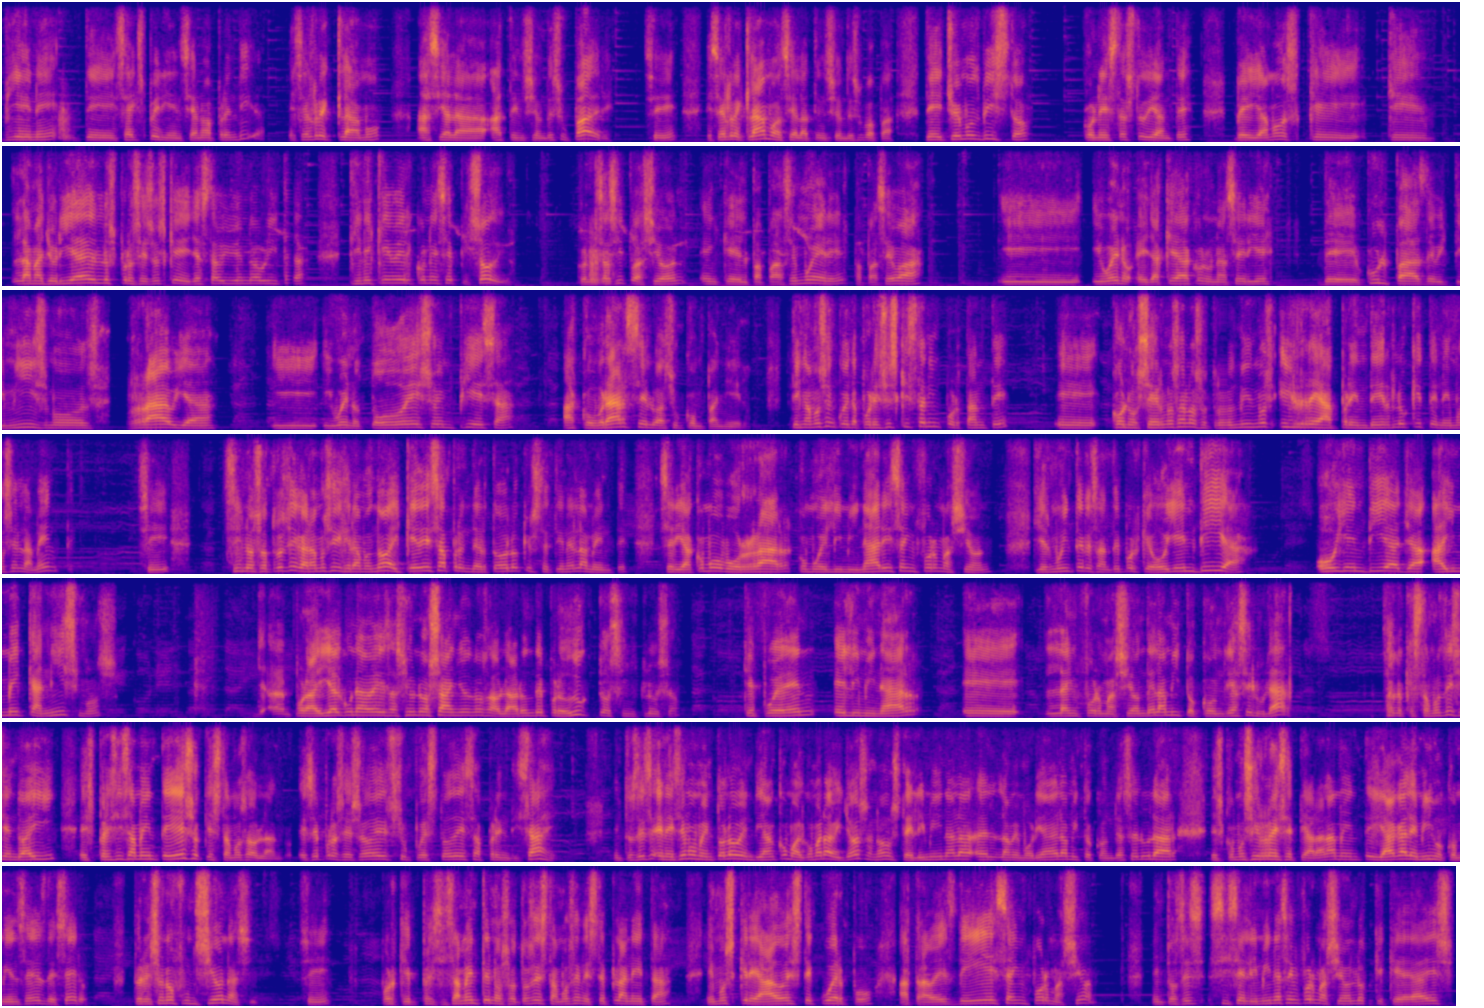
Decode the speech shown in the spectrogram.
viene de esa experiencia no aprendida. Es el reclamo hacia la atención de su padre, ¿sí? Es el reclamo hacia la atención de su papá. De hecho, hemos visto con esta estudiante, veíamos que, que la mayoría de los procesos que ella está viviendo ahorita tiene que ver con ese episodio con esa situación en que el papá se muere, el papá se va, y, bueno, ella queda con una serie de culpas, de victimismos, rabia, y, bueno, todo eso empieza a cobrárselo a su compañero. Tengamos en cuenta, por eso es que es tan importante eh, conocernos a nosotros mismos y reaprender lo que tenemos en la mente. ¿sí? Si nosotros llegáramos y dijéramos, no, hay que desaprender todo lo que usted tiene en la mente, sería como borrar, como eliminar esa información. Y es muy interesante porque hoy en día, hoy en día ya hay mecanismos. por ahí alguna vez, hace unos años, nos hablaron de productos incluso, que pueden eliminar eh, la información de la mitocondria celular lo que estamos diciendo ahí es precisamente eso que estamos hablando, ese proceso de supuesto desaprendizaje. Entonces, en ese momento lo vendían como algo maravilloso, ¿no? Usted elimina la, la, memoria de la mitocondria celular, es como si reseteara la mente y hágale, mijo, comience desde cero. Pero eso no funciona así, ¿sí? Porque precisamente nosotros estamos en este planeta, hemos creado este cuerpo a través de esa información. Entonces, si se elimina esa información, lo que queda es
